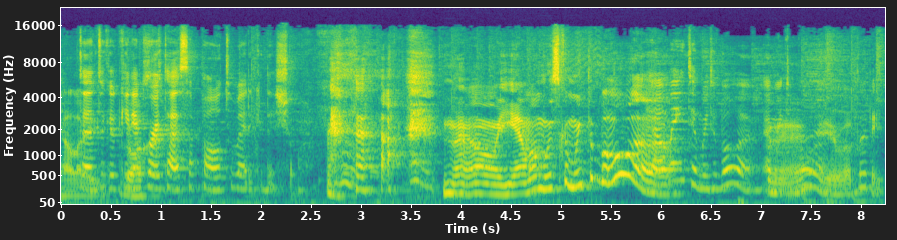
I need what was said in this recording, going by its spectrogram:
ela. Tanto que eu queria gosta. cortar essa pauta, o Eric deixou. Não, e é uma música muito boa. Realmente, é muito boa. É muito boa. É, eu adorei.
